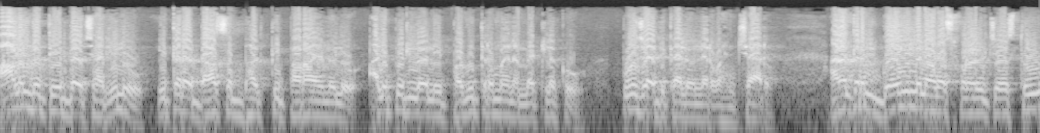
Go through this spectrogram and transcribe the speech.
ఆనంద తీర్థాచార్యులు ఇతర దాస భక్తి పరాయణులు అలిపిరిలోని పవిత్రమైన మెట్లకు పూజాధికారులు నిర్వహించారు. అనంతరం గోవిందనామ స్మరణలు చేస్తూ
